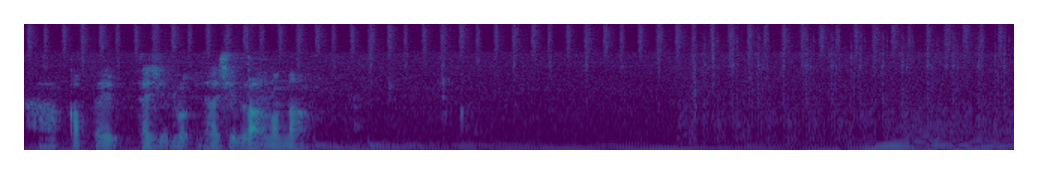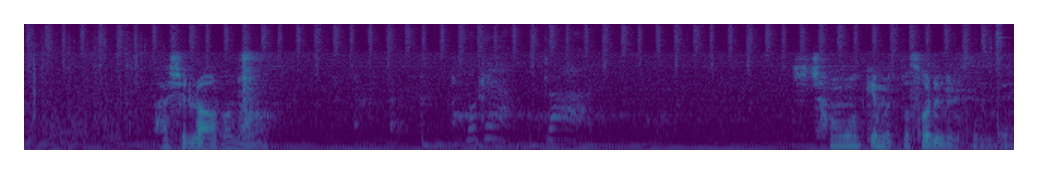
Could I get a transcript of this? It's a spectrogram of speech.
아 아깝다. 이- 다시 일로 다시 일로 안 오나? 다시 일로 안 오나? 창문 깨면 또 소리 들 텐데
